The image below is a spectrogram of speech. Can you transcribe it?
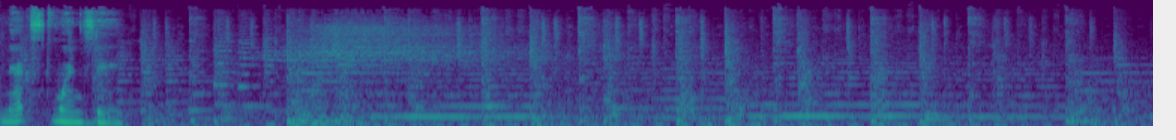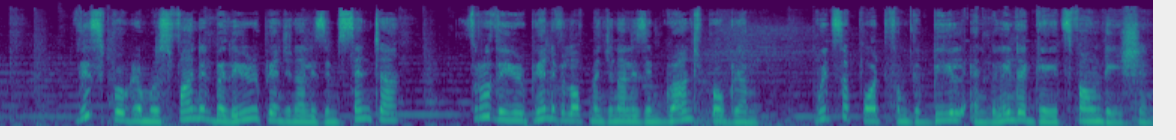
next Wednesday. This program was funded by the European Journalism Center through the European Development Journalism Grant Program with support from the Bill and Melinda Gates Foundation.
